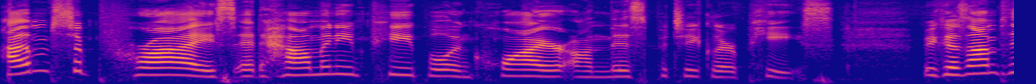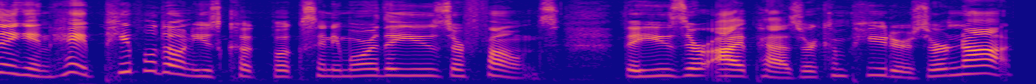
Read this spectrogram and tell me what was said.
I'm surprised at how many people inquire on this particular piece. Because I'm thinking, hey, people don't use cookbooks anymore. They use their phones. They use their iPads or computers. They're not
